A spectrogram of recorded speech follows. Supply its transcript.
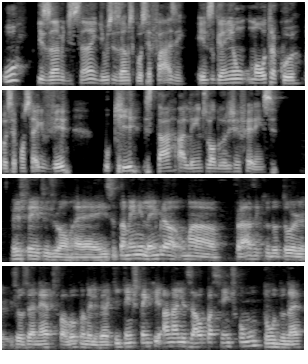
o exame de sangue, os exames que você fazem, eles ganham uma outra cor. Você consegue ver o que está além dos valores de referência. Perfeito, João. É, isso também me lembra uma frase que o Dr. José Neto falou quando ele veio aqui, que a gente tem que analisar o paciente como um todo, né?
